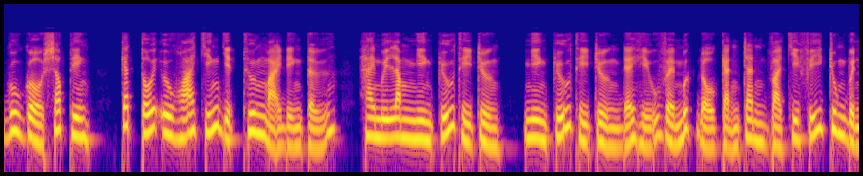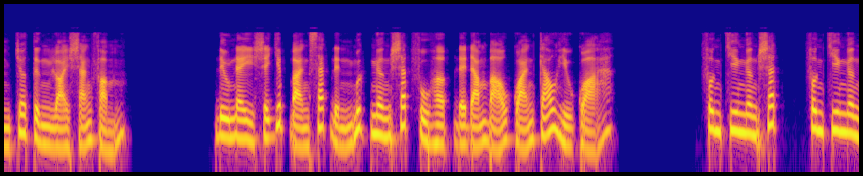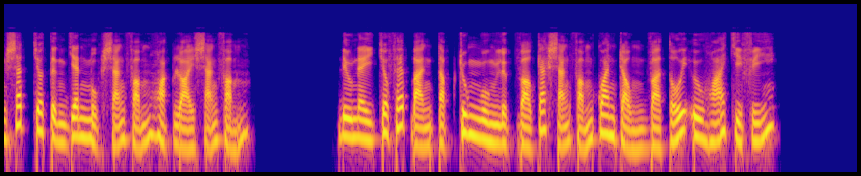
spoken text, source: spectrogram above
Google Shopping, cách tối ưu hóa chiến dịch thương mại điện tử, 25 nghiên cứu thị trường, nghiên cứu thị trường để hiểu về mức độ cạnh tranh và chi phí trung bình cho từng loại sản phẩm. Điều này sẽ giúp bạn xác định mức ngân sách phù hợp để đảm bảo quảng cáo hiệu quả. Phân chia ngân sách phân chia ngân sách cho từng danh mục sản phẩm hoặc loại sản phẩm điều này cho phép bạn tập trung nguồn lực vào các sản phẩm quan trọng và tối ưu hóa chi phí.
